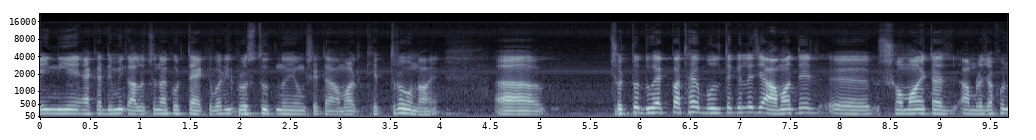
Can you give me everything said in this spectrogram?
এই নিয়ে একাডেমিক আলোচনা করতে একেবারেই প্রস্তুত নই এবং সেটা আমার ক্ষেত্রেও নয়। ছোট্ট দু এক কথায় বলতে গেলে যে আমাদের সময়টা আমরা যখন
